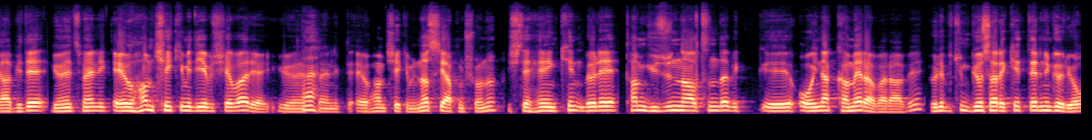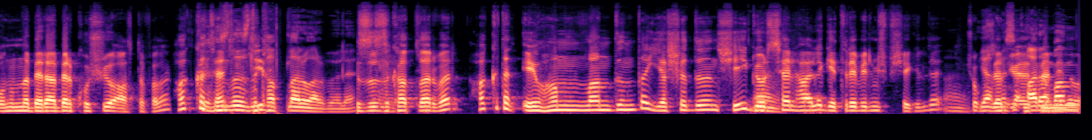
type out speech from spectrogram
Ya bir de yönetmenlik evham çekimi diye bir şey var ya yönetmenlikte evham çekimi nasıl yapmış onu? İşte Hank'in böyle tam yüzünün altında bir e, oynak kamera var abi. Böyle bütün göz hareketlerini görüyor. Onunla beraber koşuyor altta falan. Hakikaten hızlı hızlı bir- katlar var böyle. hızlı hızlı katlar var. Hakikaten evhamlandığında yaşadığın şeyi görsel hale getirebilmiş bir şekilde Aynen. çok ya güzel bir mesela de arabandan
